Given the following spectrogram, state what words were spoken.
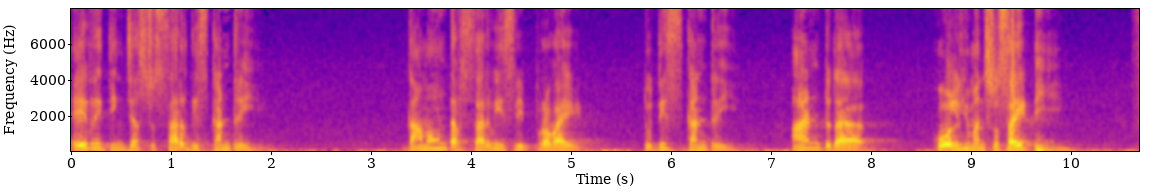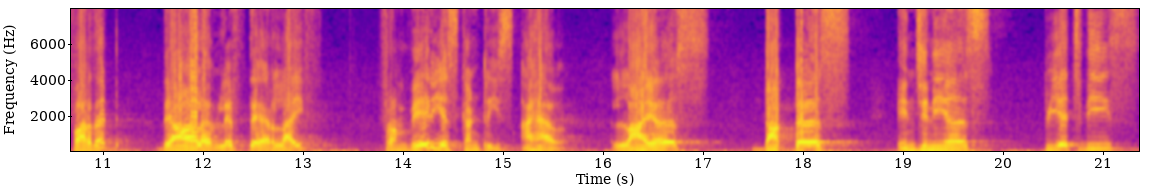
everything just to serve this country. The amount of service we provide to this country and to the whole human society, for that they all have left their life from various countries. I have lawyers, doctors, engineers, PhDs,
